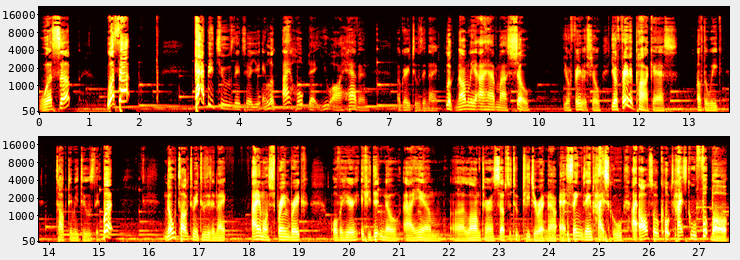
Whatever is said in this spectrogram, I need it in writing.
What's up? What's up? Happy Tuesday to you. And look, I hope that you are having a great Tuesday night. Look, normally I have my show, your favorite show, your favorite podcast of the week, Talk to Me Tuesday. But no Talk to Me Tuesday tonight. I am on spring break over here. If you didn't know, I am a long term substitute teacher right now at St. James High School. I also coach high school football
